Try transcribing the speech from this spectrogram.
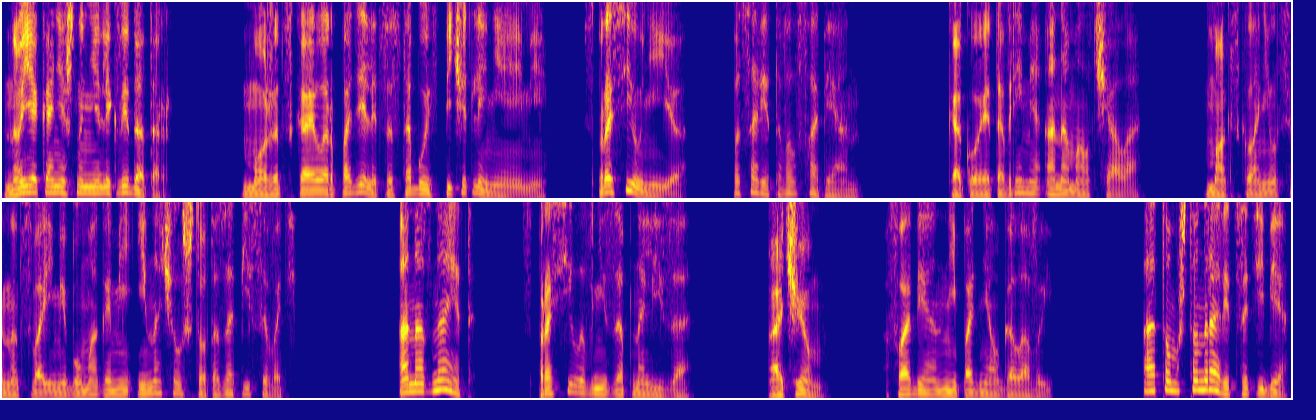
но я, конечно, не ликвидатор. Может, Скайлор поделится с тобой впечатлениями. Спроси у нее, — посоветовал Фабиан. Какое-то время она молчала. Макс склонился над своими бумагами и начал что-то записывать. «Она знает?» — спросила внезапно Лиза. «О чем?» Фабиан не поднял головы. «О том, что нравится тебе».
